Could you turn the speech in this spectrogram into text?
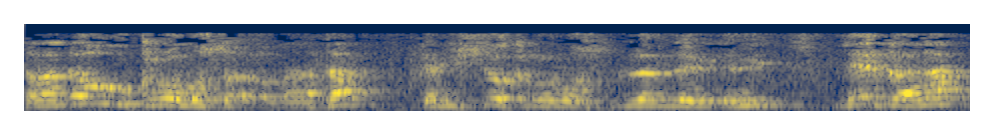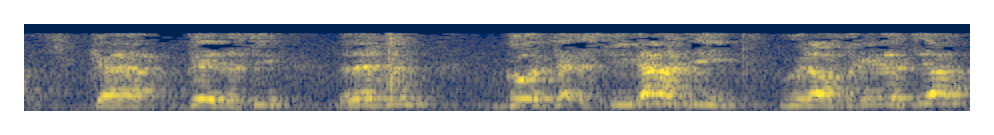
طبعا أو كروموسومات كان يشتو كروموس لوي لوي ليه كان كبيدتي دلتن جو تأثيراتي ولاصقينتها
